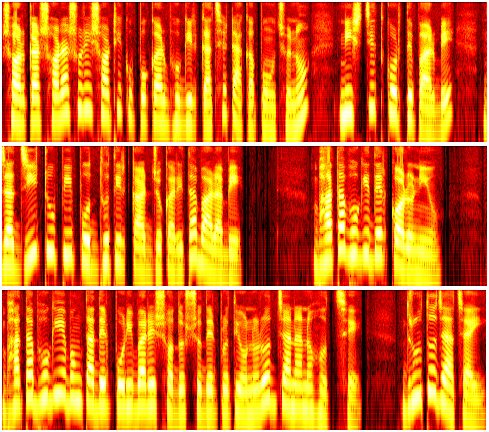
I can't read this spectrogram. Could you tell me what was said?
সরকার সরাসরি সঠিক উপকারভোগীর কাছে টাকা পৌঁছনো নিশ্চিত করতে পারবে, যা জি টুপি পদ্ধতির কার্যকারিতা বাড়াবে। ভাতাভোগীদের করণীয়। ভাতাভোগী এবং তাদের পরিবারের সদস্যদের প্রতি অনুরোধ জানানো হচ্ছে। দ্রুত যাচাই।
